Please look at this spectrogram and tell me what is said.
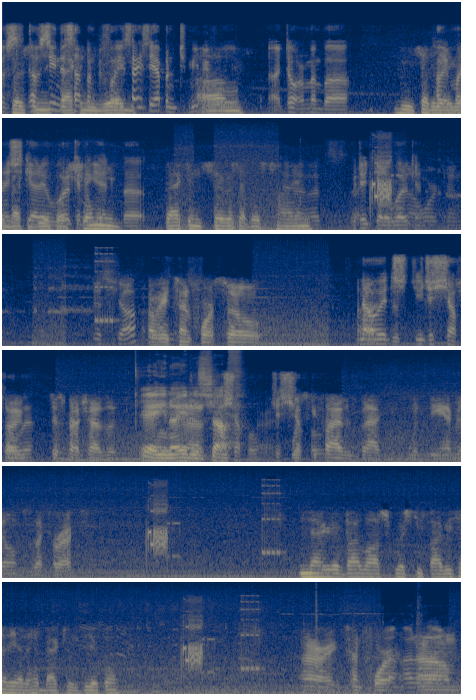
I've, I've seen this happen before. rig. It's actually happened to me before. Um, I don't remember He said he how had we to go back to get the it vehicle. working Show again, but back in service at this time. that's, We did get it not working. Just shuffle. Okay, 10-4, so... no, uh, it's you just shuffle So over. dispatch has it. Yeah, you know, you Uh, just shove. Shuffle, just Whiskey shuffle. 5 is back with the ambulance, is that correct? Negative, I lost Whiskey 5. He said he had to head back to his vehicle. Alright, 10-4. I don't know. Um,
